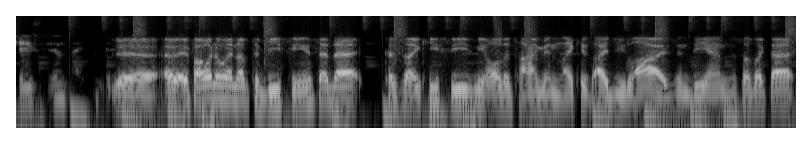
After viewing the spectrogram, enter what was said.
Chasten?" Like, yeah, uh, if I would have went up to BC and said that, because like he sees me all the time in like his IG lives and DMs and stuff like that,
